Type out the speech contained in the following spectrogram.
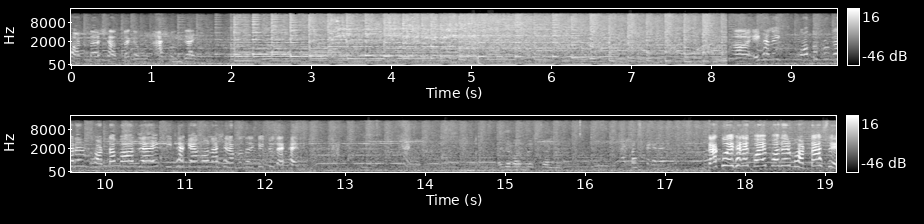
ভর্তার স্বাদটা কেমন। আসুন, যাই। এখানে কত প্রকারের ভর্তা পাওয়া যায় পিঠা কেমন আসেন আপনাদেরকে একটু দেখাই দিই কাকু এখানে কয় পদের ভর্তা আছে?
